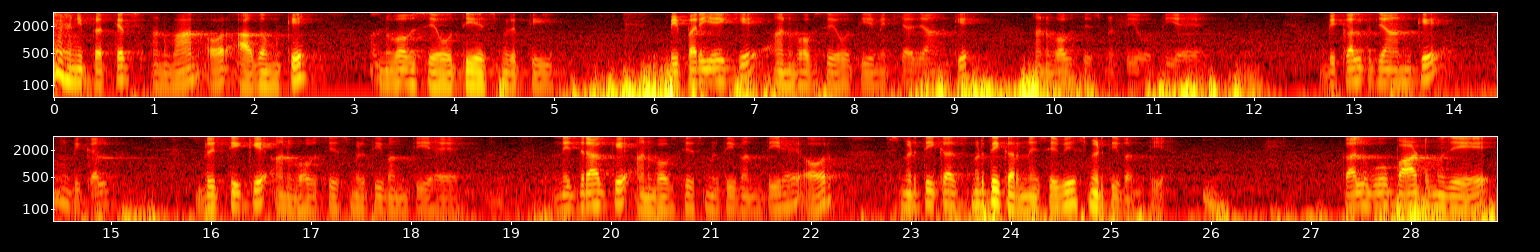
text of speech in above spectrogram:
यानी प्रत्यक्ष अनुमान और आगम के अनुभव से होती है स्मृति। विपर्य के अनुभव से होती है, मिथ्या ज्ञान के अनुभव से स्मृति होती है। विकल्प ज्ञान के विकल्प, वृत्ति के अनुभव से स्मृति बनती है। निद्रा के अनुभव से स्मृति बनती है और स्मृति का स्मृति करने से भी स्मृति बनती है। कल वो पाठ मुझे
